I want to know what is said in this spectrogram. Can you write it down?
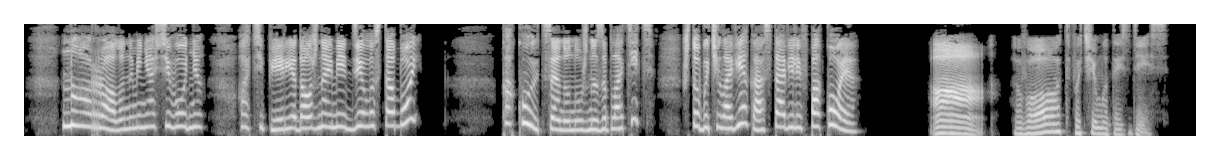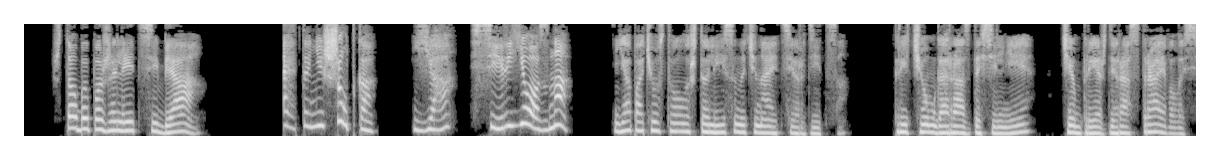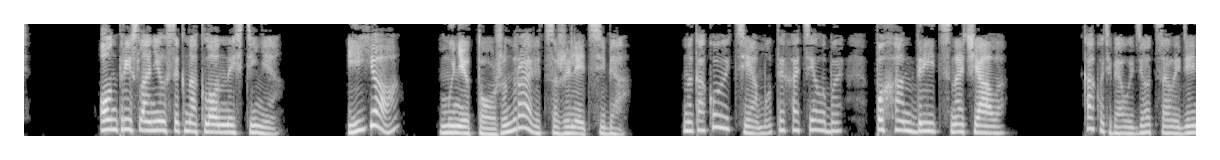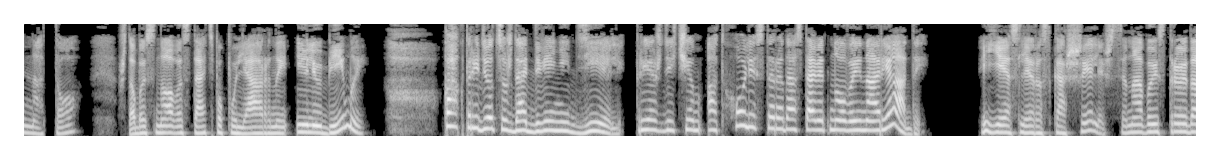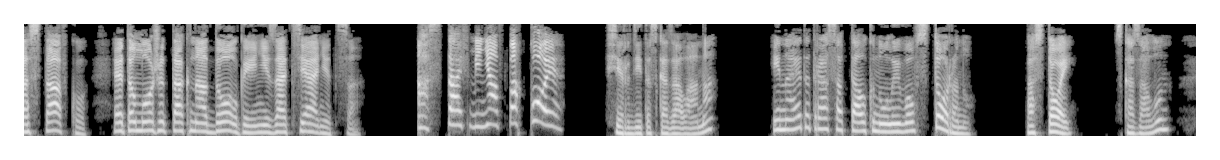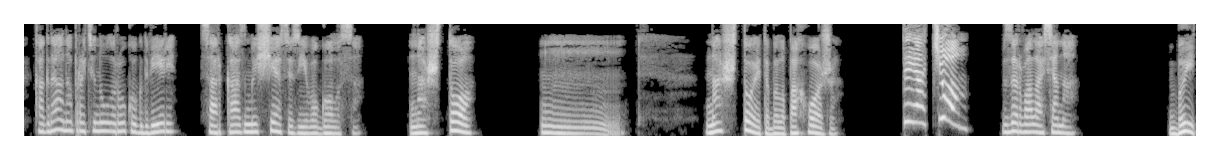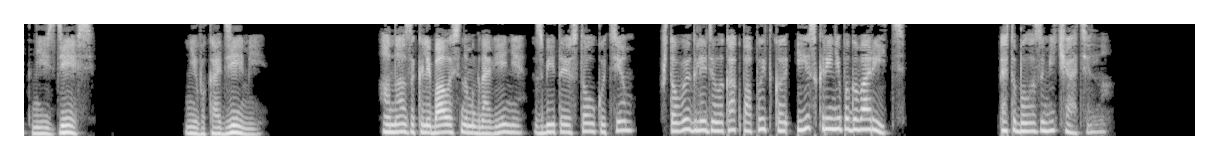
наорала на меня сегодня, а теперь я должна иметь дело с тобой? Какую цену нужно заплатить, чтобы человека оставили в покое?» «А, вот почему ты здесь чтобы пожалеть себя. «Это не шутка! Я серьезно!» Я почувствовала, что Лиса начинает сердиться. Причем гораздо сильнее, чем прежде расстраивалась. Он прислонился к наклонной стене. «И я. Мне тоже нравится жалеть себя. На какую тему ты хотела бы похандрить сначала? Как у тебя уйдет целый день на то, чтобы снова стать популярной и любимой? Как придется ждать две недели, прежде чем от Холлистера доставят новые наряды? Если раскошелишься на быструю доставку, это может так надолго и не затянется. «Оставь меня в покое!» — сердито сказала она, и на этот раз оттолкнула его в сторону. «Постой!» — сказал он, когда она протянула руку к двери, сарказм исчез из его голоса. «На что?» М -м -м. На что это было похоже? «Ты о чем?» — взорвалась она. «Быть не здесь, не в академии». Она заколебалась на мгновение, сбитая с толку тем, что выглядело как попытка искренне поговорить. Это было замечательно.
